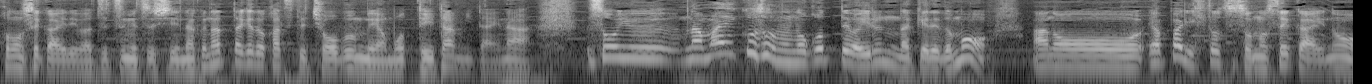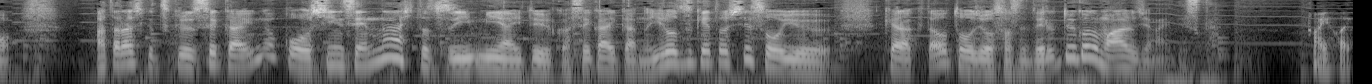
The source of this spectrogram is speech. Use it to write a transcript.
この世界では絶滅していなくなったけど、かつて超文明を持っていたみたいな、そういう名前こそ残ってはいるんだけれども、あのー、やっぱり一つその世界の、新しく作る世界のこう新鮮な一つ意味合いというか世界観の色付けとしてそういうキャラクターを登場させてるということもあるじゃないですか。はいはい。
